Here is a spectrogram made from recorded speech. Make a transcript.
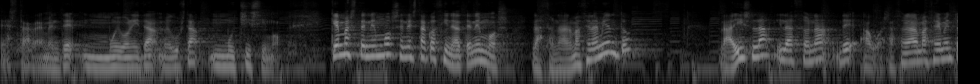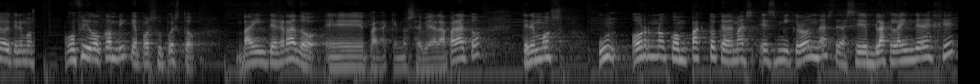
está realmente muy bonita, me gusta muchísimo. ¿Qué más tenemos en esta cocina? Tenemos la zona de almacenamiento, la isla y la zona de aguas. La zona de almacenamiento tenemos un frigo combi que por supuesto va integrado eh, para que no se vea el aparato. Tenemos un horno compacto que además es microondas de la serie Blackline de eje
